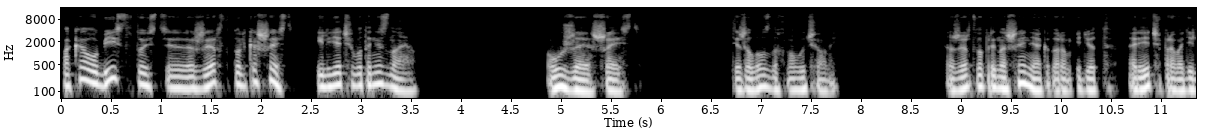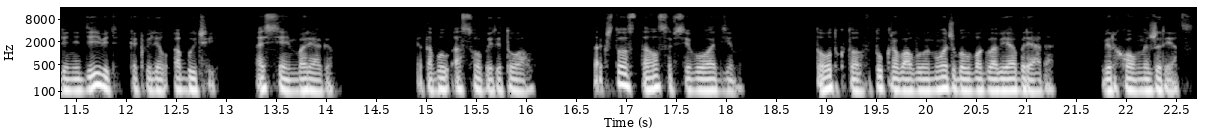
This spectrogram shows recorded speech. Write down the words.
«Пока убийств, то есть э, жертв, только шесть. Или я чего-то не знаю?» «Уже шесть», — тяжело вздохнул ученый. Жертвоприношение, о котором идет речь, проводили не девять, как велел обычай, а семь варягов. Это был особый ритуал. Так что остался всего один. Тот, кто в ту кровавую ночь был во главе обряда верховный жрец.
